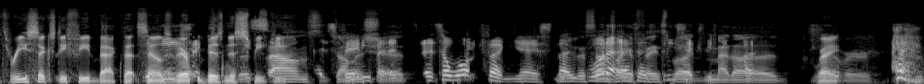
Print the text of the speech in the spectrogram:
360 feedback. That sounds very business This speaky. sounds It's dumb very as shit. It's, it's a work thing. Yes. Now this what sounds it like is a is Facebook 360 meta. Right.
